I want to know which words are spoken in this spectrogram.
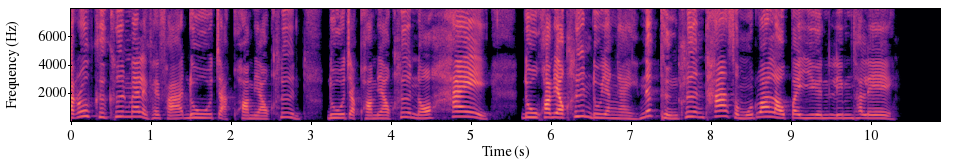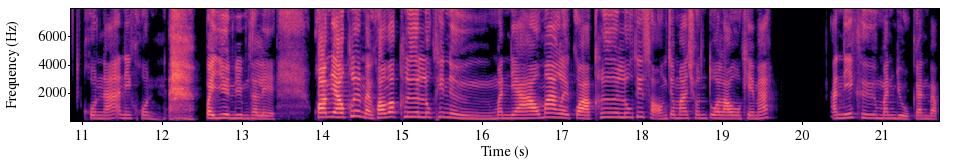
ากรูปคือคลื่นแม่เหล็กไฟฟ้า ดูจากความยาวคลื่น ดูจากความยาวคลื่นเนาะให้ดูความยาวคลื่นดูยังไง นึกถึงคลื่นถ้าสมมุติว่าเราไปยืนริมทะเล คนนะ อันนี้คน ไปยืนริมทะเล ความยาวคลื่นหมายความว่าคลื่นลูกที่1มันยาวมากเลยกว่าคลื่นลูกที่2จะมาชนตัวเราโอเคไหม?อันนี้คือมันอยู่กันแบบ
